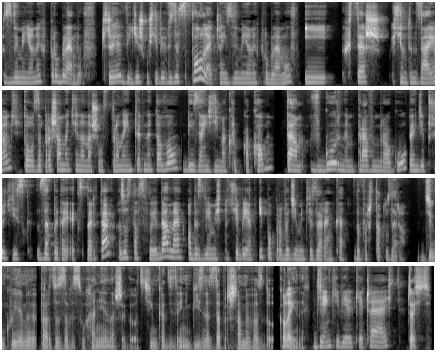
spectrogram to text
z wymienionych problemów, czy widzisz u siebie w zespole część z wymienionych problemów i chcesz się tym zająć, to zapraszamy Cię na naszą stronę internetową designzima.com. Tam w górnym prawym rogu będzie przycisk Zapytaj eksperta. Zostaw swoje dane, odezwiemy się do Ciebie i poprowadzimy Cię za rękę do warsztatu Zero. Dziękujemy bardzo za wysłuchanie naszego odcinka Design Business. Zapraszamy Was do kolejnych. Dzięki wielkie, cześć! Cześć!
